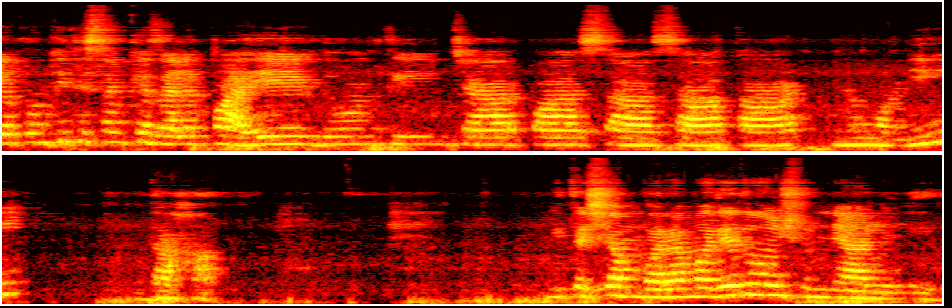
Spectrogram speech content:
एकूण किती संख्या झाल्या? पाय एक दोन तीन चार पाच सहा सात आठ नऊ आणि दहा. इथं शंभरामध्ये दोन शून्य आलेले आहेत.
